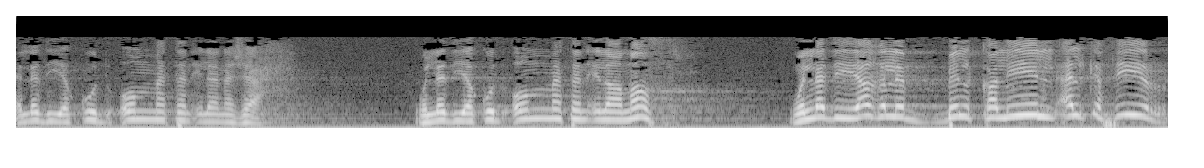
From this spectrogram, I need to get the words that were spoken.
الذي يقود أمة إلى نجاح والذي يقود أمة إلى نصر. والذي يغلب بالقليل الكثير.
